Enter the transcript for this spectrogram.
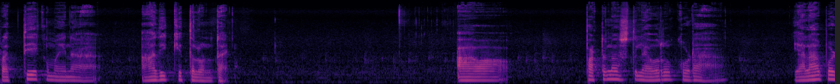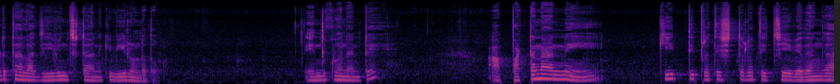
ప్రత్యేకమైన ఆధిక్యతలు ఉంటాయి ఆ పట్టణస్తులు ఎవరూ కూడా ఎలా పడితే అలా జీవించటానికి వీలుండదు. ఎందుకు అని అంటే ఆ పట్టణాన్ని కీర్తి ప్రతిష్టలు తెచ్చే విధంగా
